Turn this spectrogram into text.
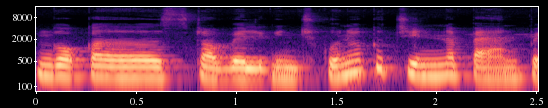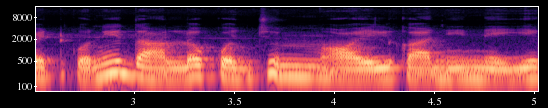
ఇంకొక స్టవ్ వెలిగించుకొని ఒక చిన్న ప్యాన్ పెట్టుకొని దానిలో కొంచెం ఆయిల్ కానీ నెయ్యి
